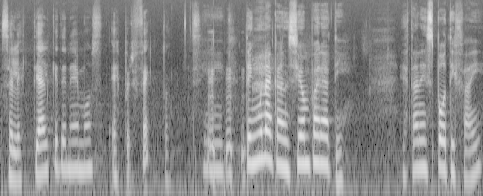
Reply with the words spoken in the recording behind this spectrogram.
celestial que tenemos es perfecto. Sí, tengo una canción para ti. Está en Spotify.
